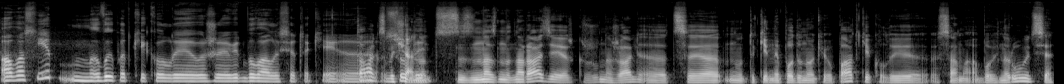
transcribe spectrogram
а у вас є випадки, коли вже відбувалися такі е, Так, звичайно, суди? На, на- наразі я ж кажу, на жаль, е, це ну такі непоодинокі випадки, коли саме або ігноруються,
